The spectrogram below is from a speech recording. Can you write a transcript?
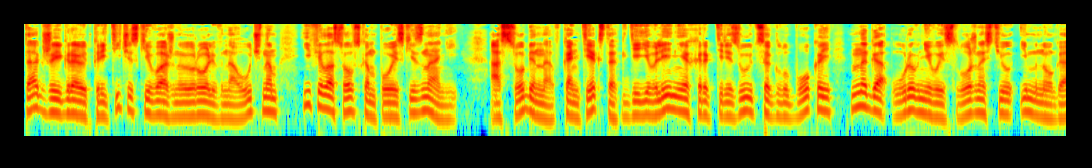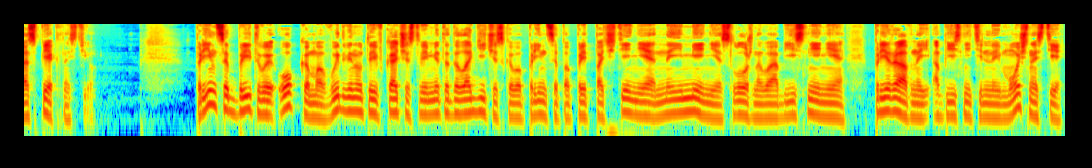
также играют критически важную роль в научном и философском поиске знаний, особенно в контекстах, где явления характеризуются глубокой, многоуровневой сложностью и многоаспектностью. Принцип бритвы Оккама, выдвинутый в качестве методологического принципа предпочтения наименее сложного объяснения при равной объяснительной мощности,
